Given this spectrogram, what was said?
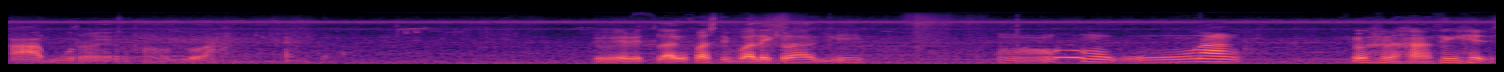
Kabur ya gua. diwirit lagi pasti balik lagi Mau pulang. Gue nangis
